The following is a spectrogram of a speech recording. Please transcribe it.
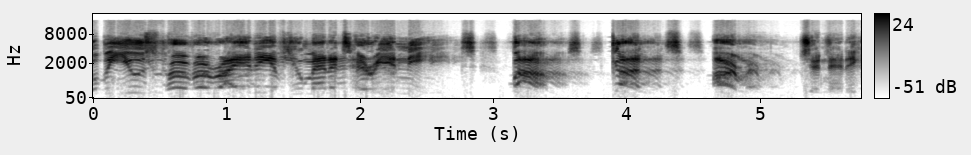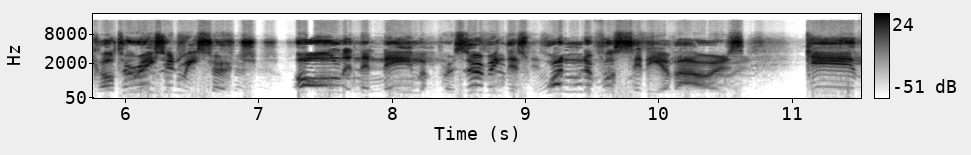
will be used for a variety of humanitarian needs. Bombs, guns, armor, genetic alteration research, all in the name of preserving this wonderful city of ours. Give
